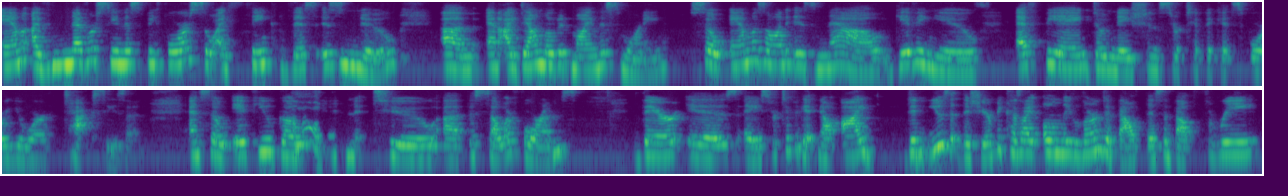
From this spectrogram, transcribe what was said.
And I've never seen this before, so I think this is new. Um, and I downloaded mine this morning. So Amazon is now giving you FBA donation certificates for your tax season. And so if you go oh. into uh, the seller forums, there is a certificate. Now, I didn't use it this year because I only learned about this about three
